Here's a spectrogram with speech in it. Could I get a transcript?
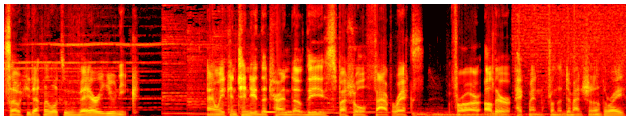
So he definitely looks very unique. And we continued the trend of the special fabrics for our other Pikmin from the Dimension of the Wraith.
